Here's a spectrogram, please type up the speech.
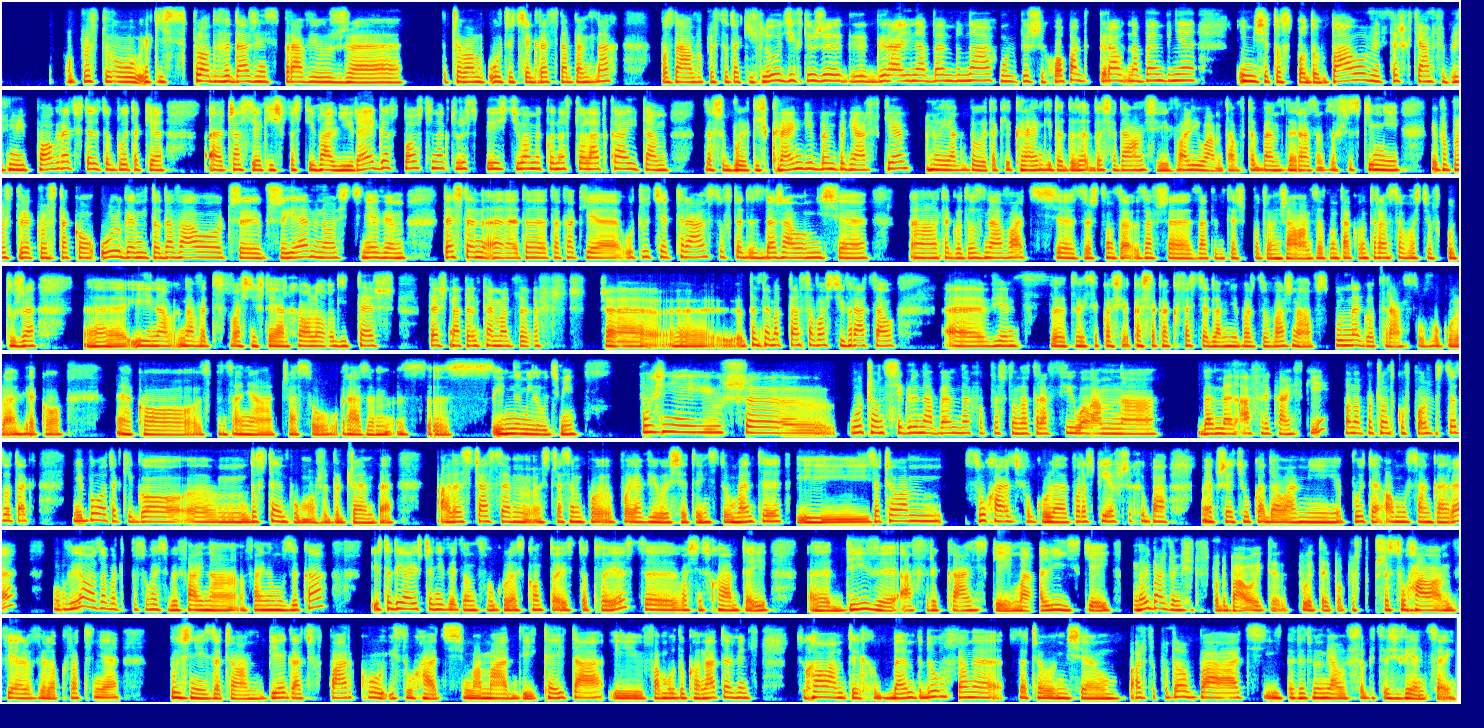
Po prostu jakiś splot wydarzeń sprawił, że zaczęłam uczyć się grać na bębnach. Poznałam po prostu takich ludzi, którzy grali na bębnach. Mój pierwszy chłopak grał na bębnie i mi się to spodobało, więc też chciałam sobie z nimi pograć. Wtedy to były takie czasy jakichś festiwali reggae w Polsce, na sobie jeździłam jako nastolatka i tam zawsze były jakieś kręgi bębniarskie. No i jak były takie kręgi, to do, dosiadałam się i waliłam tam w te bębny razem ze wszystkimi i po prostu jakąś taką ulgę mi to dawało, czy przyjemność, nie wiem. Też ten, e, te, te takie uczucie transu wtedy zdarzało mi się tego doznawać. Zresztą za, zawsze za tym też podążałam, za tą taką transowością w kulturze e, i na, nawet właśnie w tej archeologii też, też na ten temat zawsze, e, ten temat transowości wracał, e, więc to jest jakaś, jakaś taka kwestia dla mnie bardzo ważna, wspólnego transu w ogóle, jako, jako spędzania czasu razem z, z innymi ludźmi. Później już e, ucząc się gry na bębnach po prostu natrafiłam na bęben afrykański, bo na początku w Polsce to tak nie było takiego um, dostępu może do dżembe, ale z czasem, z czasem po, pojawiły się te instrumenty i zaczęłam słuchać w ogóle po raz pierwszy chyba moja przyjaciółka dała mi płytę Omu Sangare. Mówi, o zobacz, posłuchaj sobie, fajna, fajna muzyka. I wtedy ja jeszcze nie wiedząc w ogóle skąd to jest, co to jest, e, właśnie słuchałam tej e, diwy afrykańskiej, malijskiej. No i bardzo mi się to spodobało i te płyty po prostu przesłuchałam wiel, wielokrotnie. Później zaczęłam biegać w parku i słuchać Mamadi Keita i Famudu Konate, więc słuchałam tych bębnów. One zaczęły mi się bardzo podobać i rytmy miały w sobie coś więcej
